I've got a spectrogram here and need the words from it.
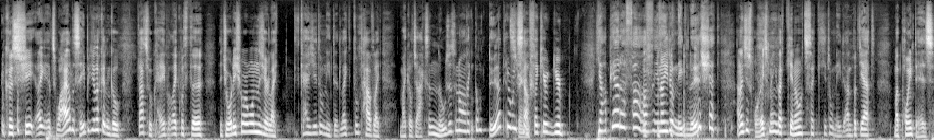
because she like it's wild to see, but you look at it and go, that's okay. But like with the the Geordie Shore ones, you're like, guys, you don't need to like don't have like Michael Jackson noses and all. Like, don't do that to It's yourself. Like you're you're. You're beautiful. You know, you don't need to do this shit. And it just worries me. Like, you know, it's like you don't need and but yet my point is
